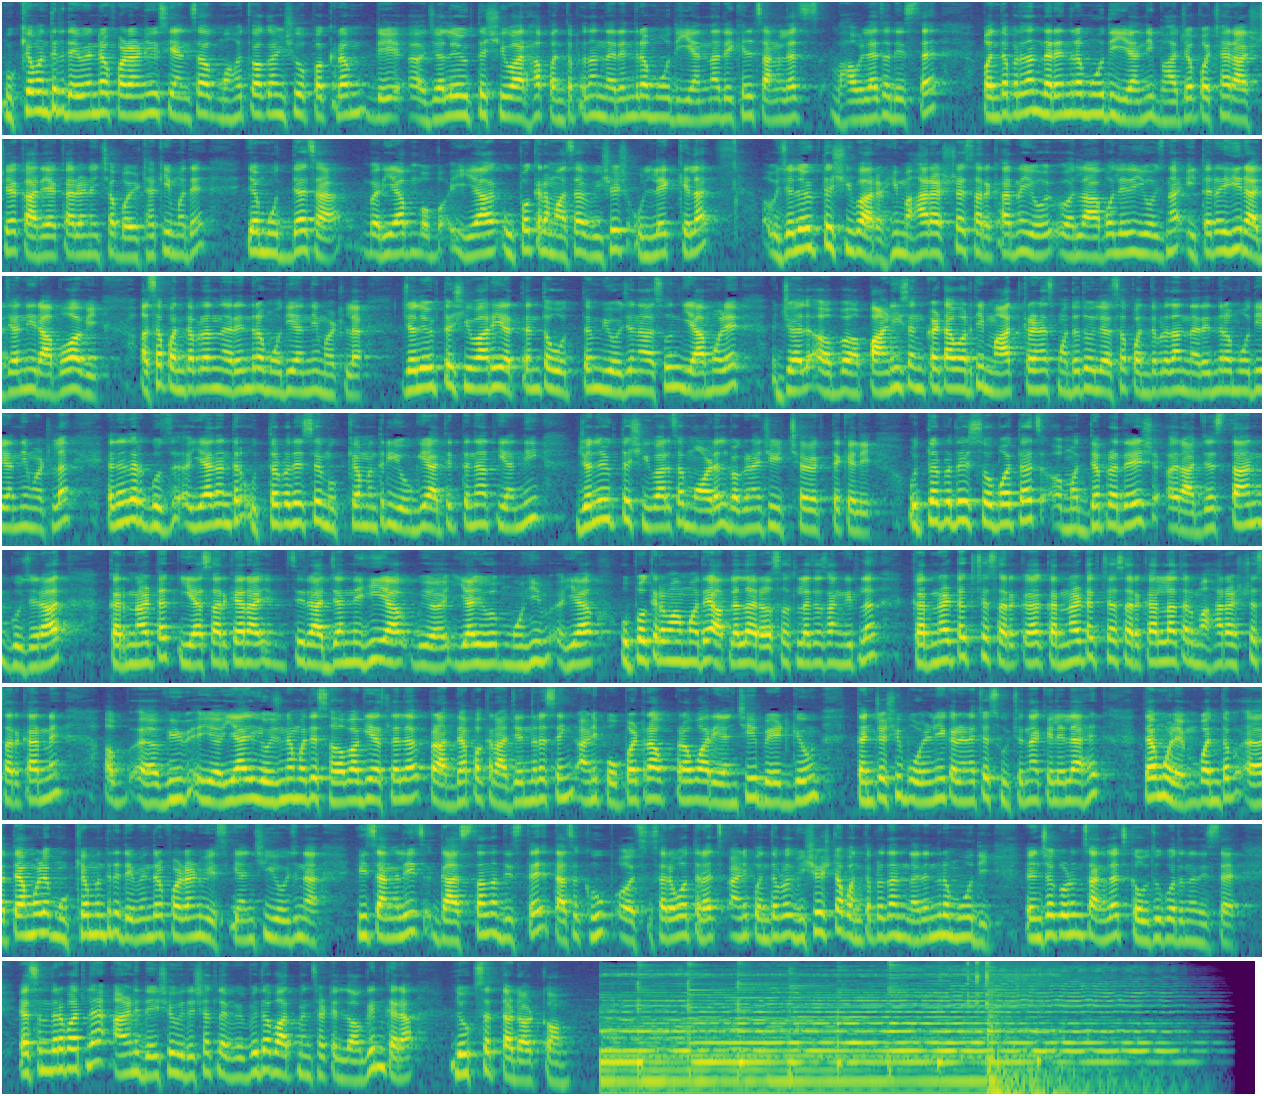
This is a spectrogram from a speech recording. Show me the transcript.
मुख्यमंत्री देवेंद्र फडणवीस यांचा महत्वाकांक्षी उपक्रम दे जलयुक्त शिवार हा पंतप्रधान नरेंद्र मोदी यांना देखील चांगलाच भावल्याचं दिसतंय. पंतप्रधान नरेंद्र मोदी यांनी भाजपच्या राष्ट्रीय कार्यकारिणीच्या बैठकीमध्ये या मुद्द्याचा या या उपक्रमाचा विशेष उल्लेख केला जलयुक्त शिवार ही महाराष्ट्र सरकारने यो राबवलेली योजना इतरही राज्यांनी राबवावी असं पंतप्रधान नरेंद्र मोदी यांनी म्हटलं. जलयुक्त शिवार ही अत्यंत उत्तम योजना असून यामुळे जल पाणी संकटावरती मात करण्यास मदत होईल असं पंतप्रधान नरेंद्र मोदी यांनी म्हटलं. यानंतर गुज यानंतर उत्तर प्रदेशचे मुख्यमंत्री योगी आदित्यनाथ यांनी जलयुक्त शिवारचं मॉडेल बघण्याची इच्छा व्यक्त केली. उत्तर प्रदेशसोबतच मध्य प्रदेश राजस्थान गुजरात कर्नाटक यासारख्या राज्यांनीही या या मोहीम या उपक्रमामध्ये आपल्याला रस असल्याचं सांगितलं. कर्नाटकच्या सरकार कर्नाटकच्या सरकारला तर महाराष्ट्र सरकारने या योजनेमध्ये सहभागी असलेल्या प्राध्यापक राजेंद्र सिंग आणि पोपटराव पवार यांची भेट घेऊन त्यांच्याशी बोलणी करण्याच्या सूचना केलेल्या आहेत. त्यामुळे पंत त्यामुळे मुख्यमंत्री देवेंद्र फडणवीस यांची योजना ही चांगलीच गाजताना दिसते. त्याचं खूप सर्वत्रच आणि पंतप्रधान विशेषतः पंतप्रधान नरेंद्र मोदी यांच्याकडून चांगलंच कौतुक होताना दिसत आहे या संदर्भातल्या आणि देश विदेशातल्या विविध बातम्यांसाठी लॉग इन करा लोकसत्ता डॉट कॉम.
